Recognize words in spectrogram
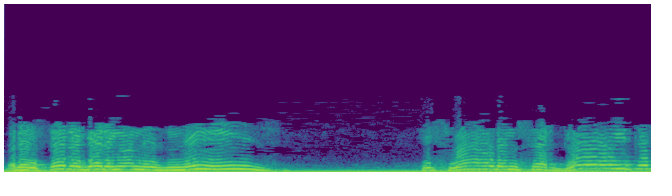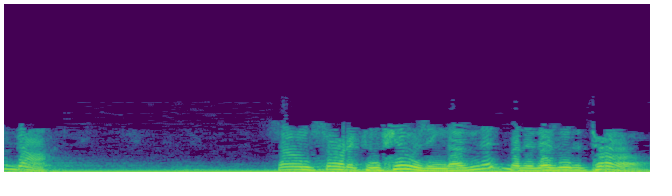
But instead of getting on his knees, he smiled and said, Glory to God. Sounds sort of confusing, doesn't it? But it isn't at all.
